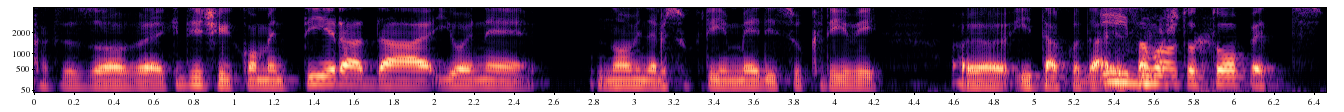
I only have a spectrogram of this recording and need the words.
kak se zove, kritički komentira da joj ne, novinari su krivi, mediji su krivi uh, i tako dalje. Samo što to opet,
